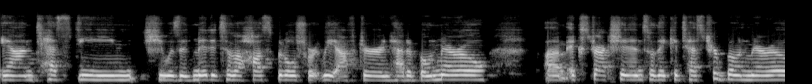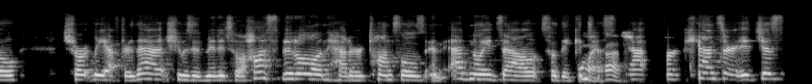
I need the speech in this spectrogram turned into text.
and testing. She was admitted to the hospital shortly after and had a bone marrow um, extraction so they could test her bone marrow. Shortly after that, she was admitted to the hospital and had her tonsils and adenoids out so they could oh test gosh. that for cancer. It just,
